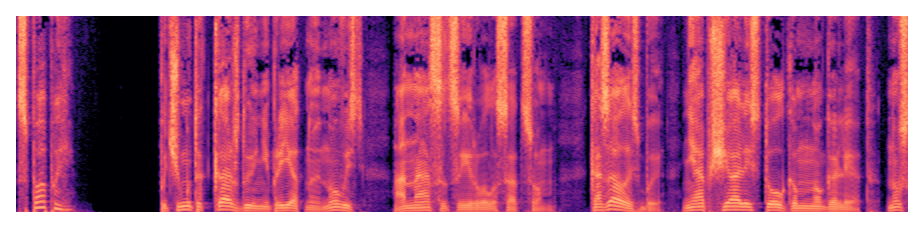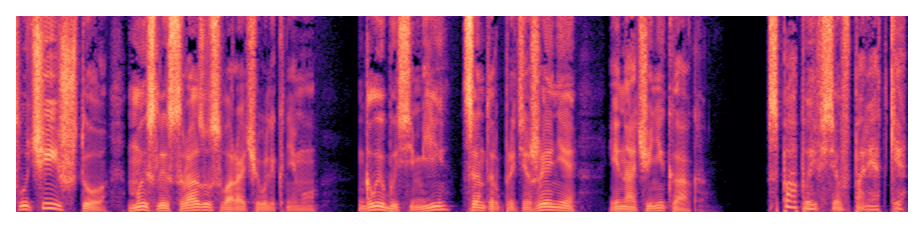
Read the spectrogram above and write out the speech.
«С папой?» Почему-то каждую неприятную новость она ассоциировала с отцом. Казалось бы, не общались толком много лет, но случись что, мысли сразу сворачивали к нему. Глыбы семьи, центр притяжения, иначе никак. «С папой все в порядке»,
